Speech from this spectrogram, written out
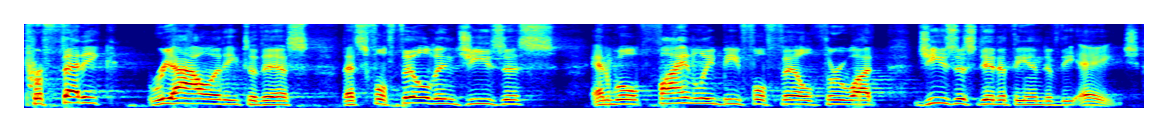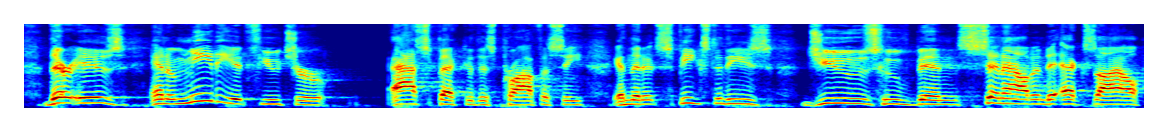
prophetic reality to this that's fulfilled in Jesus and will finally be fulfilled through what Jesus did at the end of the age. There is an immediate future aspect of this prophecy in that it speaks to these Jews who've been sent out into exile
